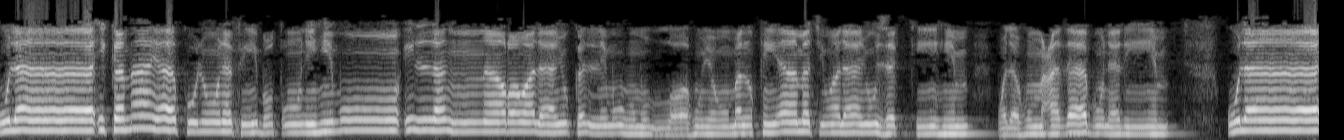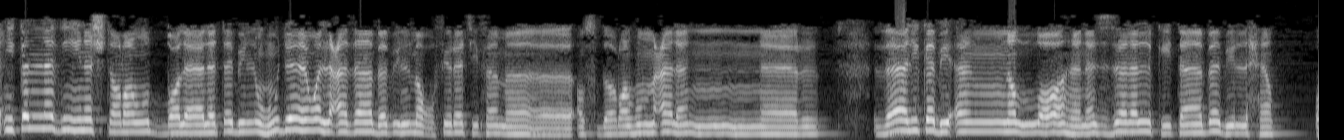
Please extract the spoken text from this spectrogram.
أولئك ما يأكلون في بطونهم إلا النار ولا يكلمهم الله يوم القيامة ولا يزكيهم ولهم عذاب نليم أولئك الذين اشتروا الضلالة بالهدى والعذاب بالمغفرة فما أصبرهم على النار. ذلك بأن الله نزل الكتاب بالحق.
